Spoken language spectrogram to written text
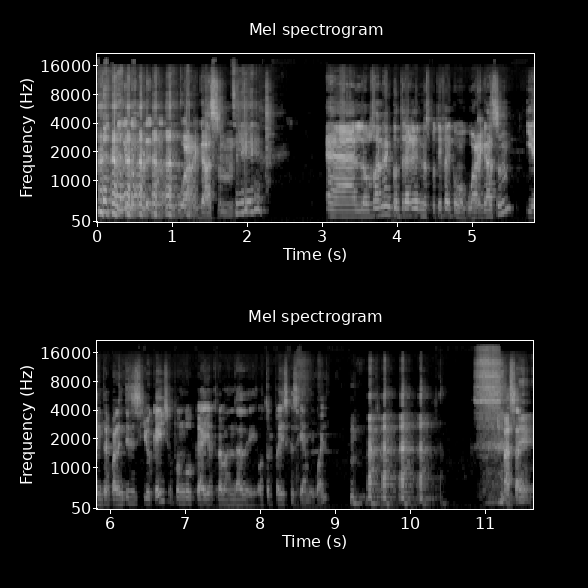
Buen nombre, ¿no? Wargasm. Sí. Ah, los van a encontrar en Spotify como Wargasm y entre paréntesis UK. Supongo que hay otra banda de otro país que se llama igual. Pasa. Eh,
